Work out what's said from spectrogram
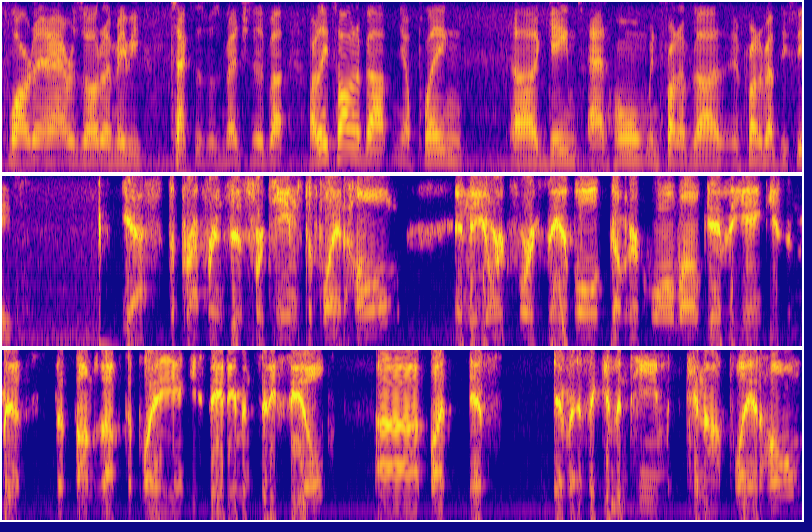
Florida and Arizona, and maybe Texas was mentioned about. Are they talking about you know playing uh, games at home in front of uh, in front of empty seats? Yes, the preference is for teams to play at home. In New York, for example, Governor Cuomo gave the Yankees and Mets the thumbs up to play at Yankee Stadium and Citi Field. Uh, but if, if if a given team cannot play at home,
